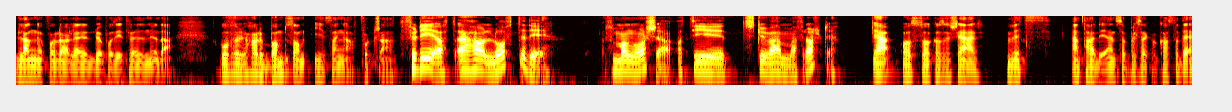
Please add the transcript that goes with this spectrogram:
lange forhold, eller du er på de tredje nå, da. Hvorfor har du bamsene i senga fortsatt? Fordi at jeg har lovte de for mange år siden at de skulle være med meg for alltid. Ja, og så hva som skjer hvis jeg tar de i en søppelsekk og kaster de?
